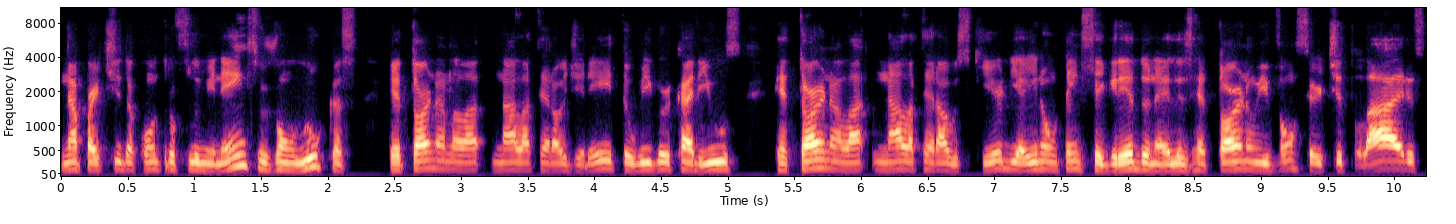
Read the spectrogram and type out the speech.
na partida contra o Fluminense. O João Lucas retorna na, na lateral direita, o Igor Carius retorna na lateral esquerda, e aí não tem segredo, né? Eles retornam e vão ser titulares.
